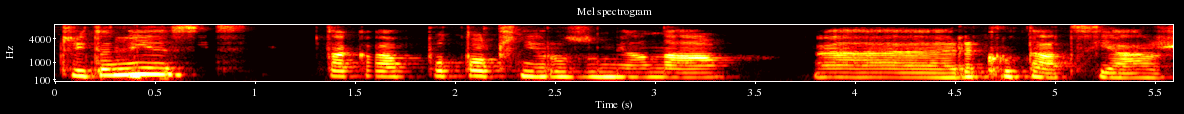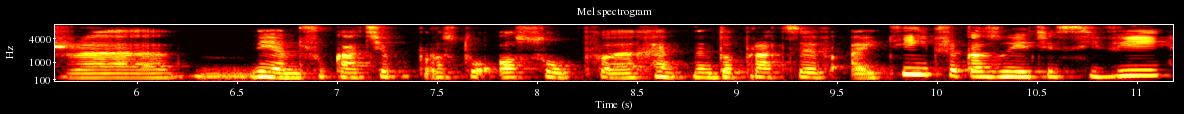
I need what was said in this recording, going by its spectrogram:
Czyli to nie jest taka potocznie rozumiana rekrutacja, że nie wiem, szukacie po prostu osób chętnych do pracy w IT, przekazujecie CV,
